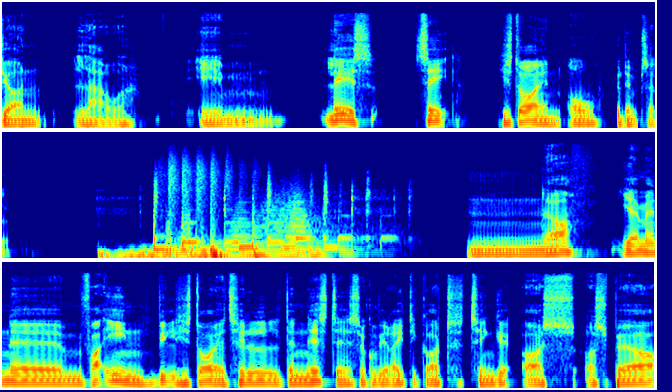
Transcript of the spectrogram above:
John Laue. Øhm, læs, se historien og bedøm selv. Nå, Jamen, øh, fra en vild historie til den næste, så kunne vi rigtig godt tænke os at spørge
